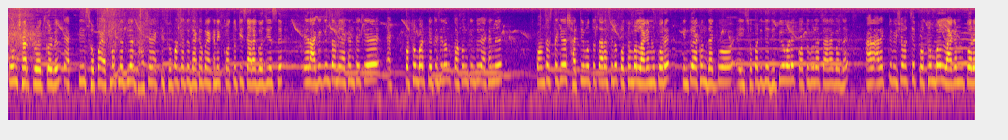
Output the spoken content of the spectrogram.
কোন সার প্রয়োগ করবেন। একটি সোফা, স্মার্ট নেপিয়ার ঘাসের একটি সোফা কেটে দেখাবো, এখানে কতটি চারা গজিয়েছে। এর আগে কিন্তু আমি এখান থেকে এক প্রথমবার কেটেছিলাম, তখন কিন্তু এখানে পঞ্চাশ থেকে ষাটটির মতো চারা ছিল প্রথমবার লাগানোর পরে, কিন্তু এখন দেখব এই সোফাটি দিয়ে দ্বিতীয়বারে কতগুলো চারা গজায়। আর আরেকটি বিষয় হচ্ছে প্রথমবার লাগানোর পরে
